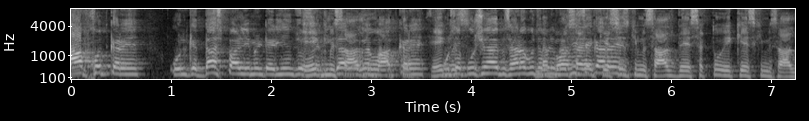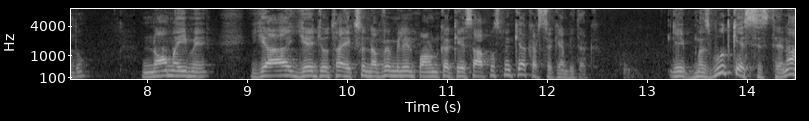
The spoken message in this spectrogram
आप खुद करें उनके दस पार्लियामेंटेरियन जो एक मिसाल दूँ बात करें एक उनसे पूछें आप सारा कुछ अपनी मर्ज़ी से केसेस की मिसाल दे सकता हूँ एक केस की मिसाल दूँ। नौ मई में या ये जो था 190 मिलियन पाउंड का केस आप उसमें क्या कर सकें अभी तक? ये मज़बूत केसेस थे ना।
